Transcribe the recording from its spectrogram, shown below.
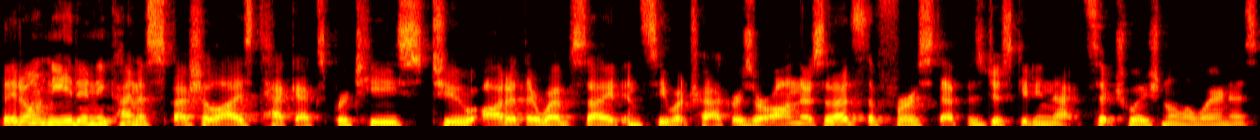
they don't need any kind of specialized tech expertise to audit their website and see what trackers are on there. So that's the first step is just getting that situational awareness.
